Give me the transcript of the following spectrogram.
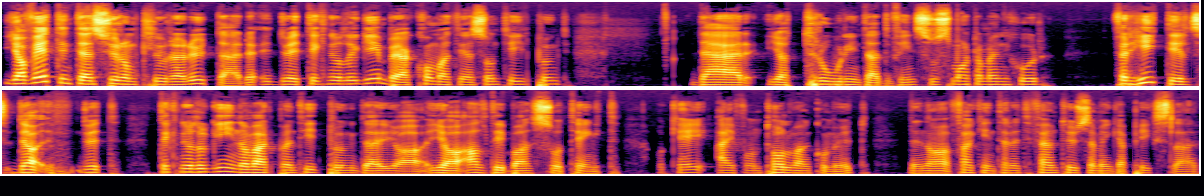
Jag vet inte ens hur de klurar ut det här. Du vet, teknologin börjar komma till en sån tidpunkt där jag tror inte att det finns så smarta människor. För hittills, det, du vet Teknologin har varit på en tidpunkt där jag, jag alltid bara så tänkt Okej, okay, iPhone 12 kom ut Den har fucking 35 000 megapixlar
